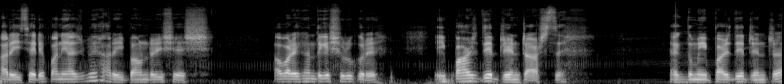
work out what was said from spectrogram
আর এই সাইডে পানি আসবে আর এই বাউন্ডারি শেষ। আবার এখান থেকে শুরু করে এই পাশ দিয়ে ড্রেনটা আসছে। একদম এই পাশ দিয়ে ড্রেনটা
